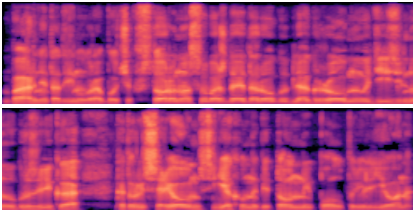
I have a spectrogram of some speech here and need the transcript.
Барни отодвинул рабочих в сторону, освобождая дорогу для огромного дизельного грузовика, который с ревом съехал на бетонный пол павильона.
